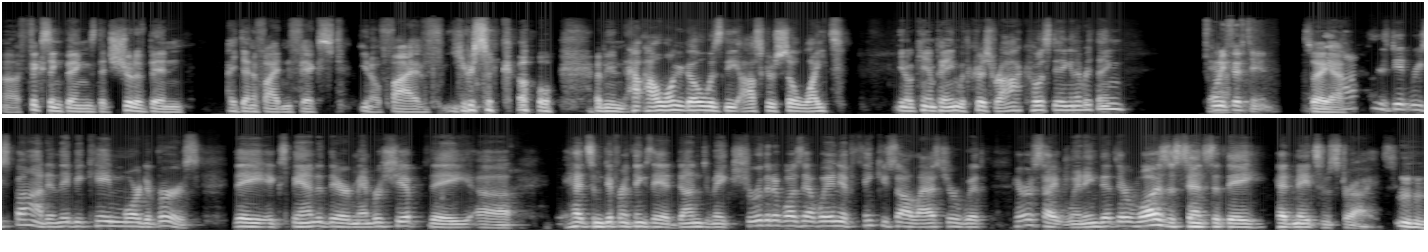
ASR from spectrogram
uh, fixing things that should have been identified and fixed, you know, five years ago. I mean, how, how long ago was the Oscars So White, you know, campaign with Chris Rock hosting and everything? 2015. Yeah. So yeah, the Oscars did respond and they became more diverse. They expanded their membership. They uh, had some different things they had done to make sure that it was that way. And I think you saw last year with Parasite winning that there was a sense that they had made some strides. Mm-hmm.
